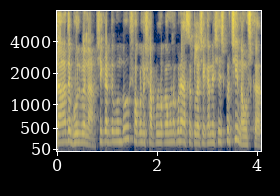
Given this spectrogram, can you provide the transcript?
জানাতে ভুলবে না। শিক্ষার্থী বন্ধু, সকলে সাফল্য কামনা করে আজকের ক্লাস এখানে শেষ করছি। নমস্কার।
